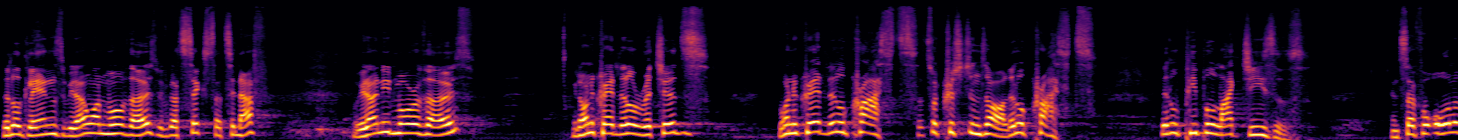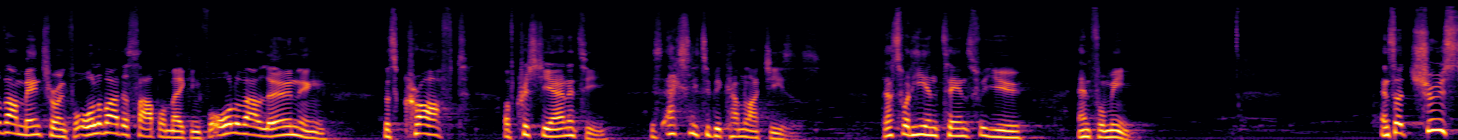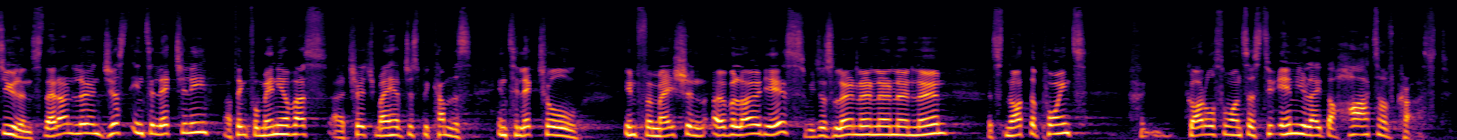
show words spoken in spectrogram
little Glens. We don't want more of those. We've got six, that's enough. We don't need more of those. We don't want to create little Richards. We want to create little Christs. That's what Christians are little Christs, little people like Jesus. And so, for all of our mentoring, for all of our disciple making, for all of our learning, this craft of Christianity is actually to become like Jesus. That's what he intends for you and for me. And so, true students, they don't learn just intellectually. I think for many of us, church may have just become this intellectual information overload. Yes, we just learn, learn, learn, learn, learn. It's not the point. God also wants us to emulate the heart of Christ.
